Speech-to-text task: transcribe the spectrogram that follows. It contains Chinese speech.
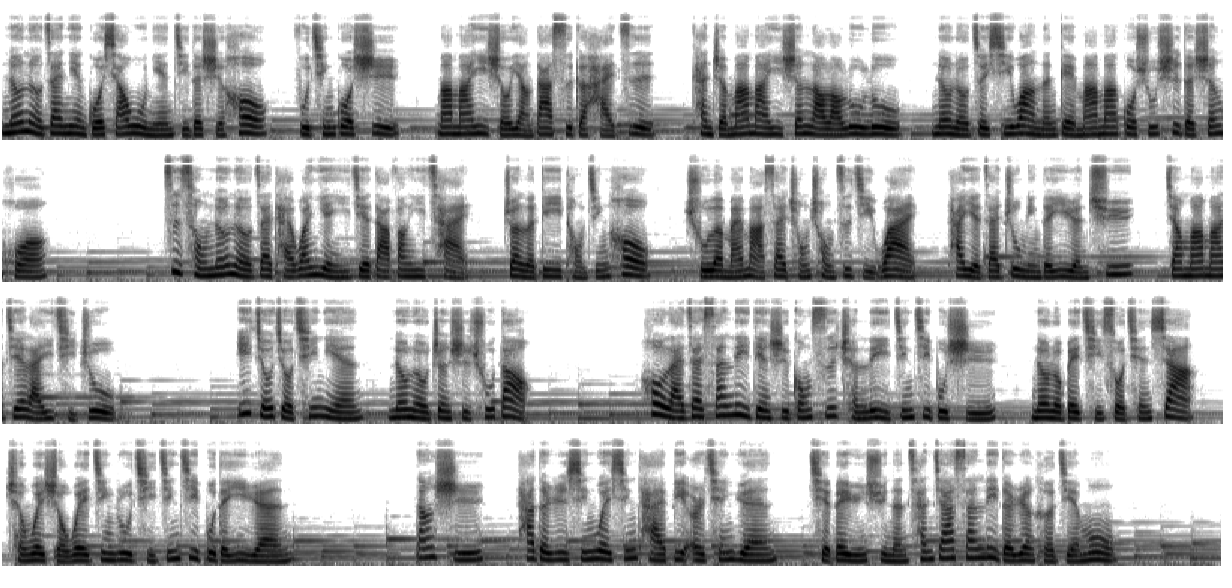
NoNo 在念国小五年级的时候，父亲过世，妈妈一手养大四个孩子，看着妈妈一生劳劳碌碌，NoNo 最希望能给妈妈过舒适的生活。自从 NoNo 在台湾演艺界大放异彩，赚了第一桶金后，除了买马赛宠宠自己外，他也在著名的艺人区将妈妈接来一起住。一九九七年，NoNo 正式出道。后来在三立电视公司成立经纪部时，NoNo 被其所签下，成为首位进入其经纪部的艺人。当时他的日薪为新台币二千元，且被允许能参加三立的任何节目。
